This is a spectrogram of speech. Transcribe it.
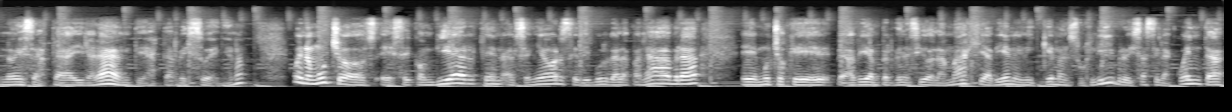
no es hasta hilarante, hasta risueño. ¿no? Bueno, muchos eh, se convierten al Señor, se divulga la palabra. Eh, muchos que habían pertenecido a la magia vienen y queman sus libros y se hace la cuenta,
